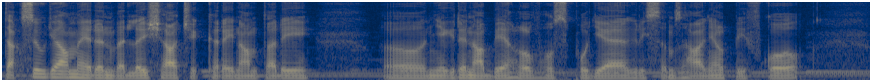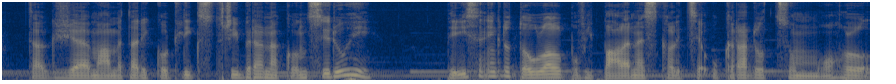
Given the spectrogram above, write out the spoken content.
tak si uděláme jeden vedlejšáček, který nám tady uh, někde naběhl v hospodě, když jsem zháněl pivko. Takže máme tady kotlík stříbra na konci duhy. Prý se někdo toulal po vypálené skalici a ukradl, co mohl.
